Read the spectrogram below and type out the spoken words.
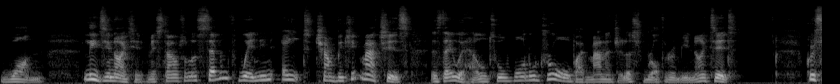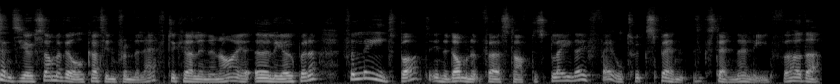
1. Leeds United missed out on a seventh win in eight championship matches as they were held to a 1 all draw by managerless Rotherham United. Crysencio Summerville cut in from the left to curl in an eye early opener for Leeds, but in a dominant first half display, they failed to expend, extend their lead further.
